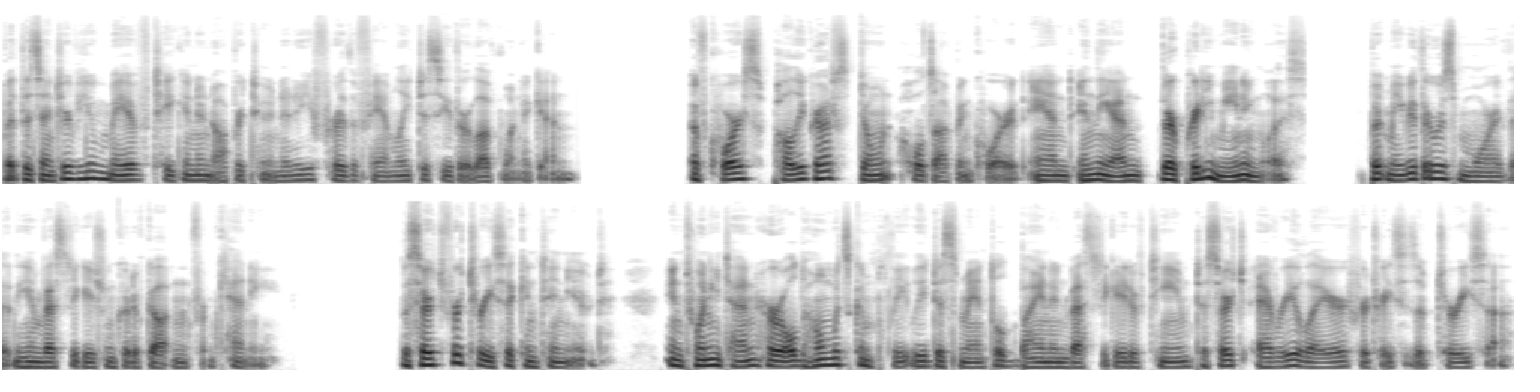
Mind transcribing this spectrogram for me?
But this interview may have taken an opportunity for the family to see their loved one again. Of course, polygraphs don't hold up in court, and in the end, they're pretty meaningless. But maybe there was more that the investigation could have gotten from Kenny. The search for Teresa continued, in 2010, her old home was completely dismantled by an investigative team to search every layer for traces of Teresa.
